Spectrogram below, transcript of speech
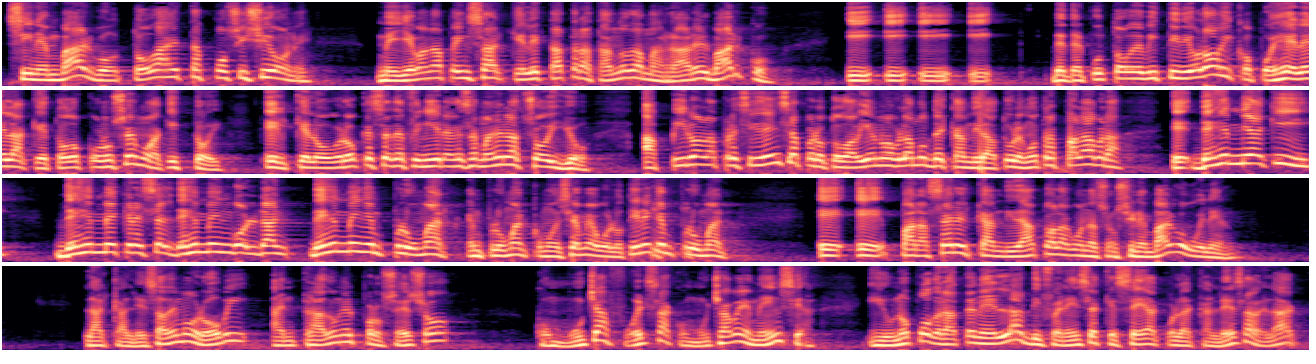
Sin embargo, todas estas posiciones me llevan a pensar que él está tratando de amarrar el barco. y, y desde el punto de vista ideológico, pues él es la que todos conocemos, aquí estoy. El que logró que se definiera en esa manera soy yo. Aspiro a la presidencia, pero todavía no hablamos de candidatura. En otras palabras, eh, déjenme aquí, déjenme crecer, déjenme engordar, déjenme emplumar, emplumar, como decía mi abuelo, tiene que emplumar eh, eh, para ser el candidato a la gobernación. Sin embargo, William, la alcaldesa de Morovi ha entrado en el proceso con mucha fuerza, con mucha vehemencia y uno podrá tener las diferencias que sea con la alcaldesa, ¿verdad?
